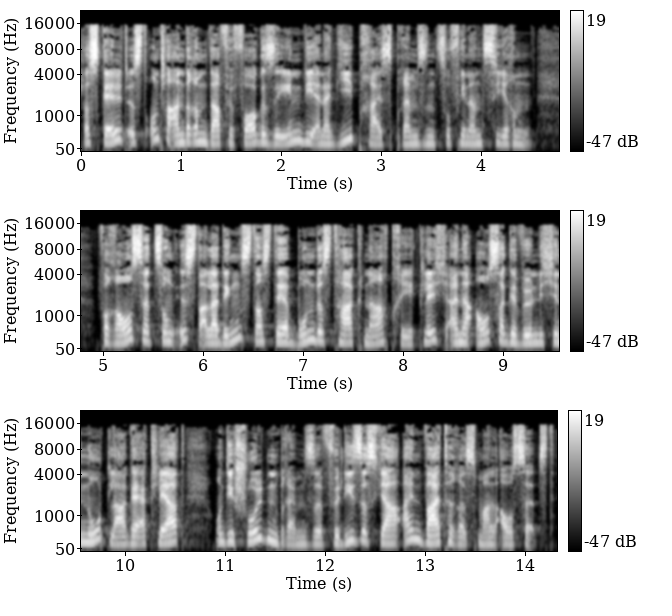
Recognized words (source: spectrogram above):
Das Geld ist unter anderem dafür vorgesehen, die Energiepreisbremsen zu finanzieren. Voraussetzung ist allerdings, dass der Bundestag nachträglich eine außergewöhnliche Notlage erklärt und die Schuldenbremse für dieses Jahr ein weiteres Mal aussetzt.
